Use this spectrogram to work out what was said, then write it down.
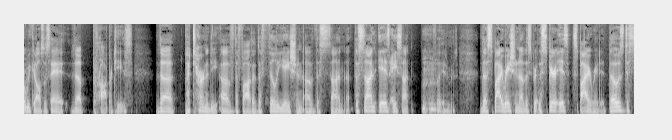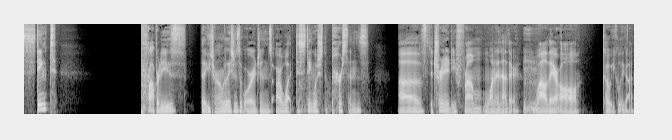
mm-hmm. we could also say the properties, the paternity of the Father, the filiation of the Son. The Son is a Son. What mm-hmm. Filiation means the spiration of the Spirit. The Spirit is spirated. Those distinct properties, the eternal relations of origins, are what distinguish the persons of the Trinity from one another Mhm. while they are all co equally God.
